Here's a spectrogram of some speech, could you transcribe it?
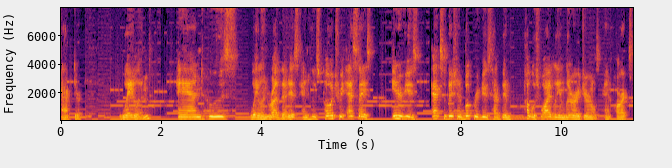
actor Wayland, and whose Wayland Rudd, that is, and whose poetry, essays, interviews, exhibition and book reviews have been published widely in literary journals and arts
